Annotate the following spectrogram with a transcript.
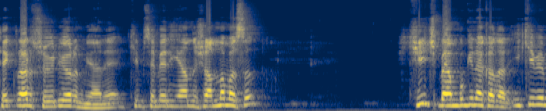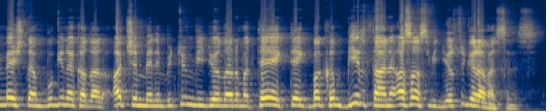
tekrar söylüyorum yani. Kimse beni yanlış anlamasın. Hiç ben bugüne kadar 2005'ten bugüne kadar açın benim bütün videolarıma tek tek bakın bir tane asas videosu göremezsiniz.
